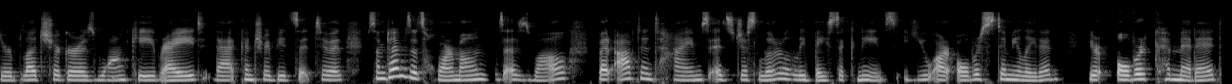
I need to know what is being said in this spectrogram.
your blood sugar is wonky, right? That contributes it to it. Sometimes it's hormones as well, but oftentimes it's just literally basic needs. You are overstimulated, you're overcommitted,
